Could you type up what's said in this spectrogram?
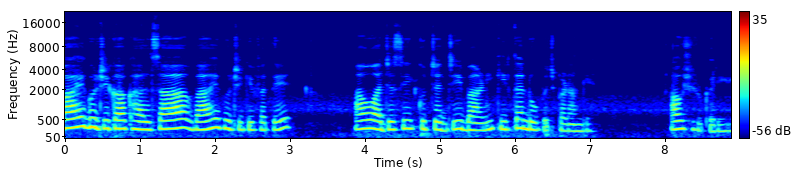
ਵਾਹਿਗੁਰੂ ਜੀ ਕਾ ਖਾਲਸਾ ਵਾਹਿਗੁਰੂ ਜੀ ਕੀ ਫਤਿਹ। ਆਓ ਅੱਜ ਅਸੀਂ ਕੁਚੱਜੀ ਬਾਣੀ ਕੀਰਤਨ ਰੂਪ ਵਿੱਚ ਪੜਾਂਗੇ ਆਓ ਸ਼ੁਰੂ ਕਰੀਏ।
